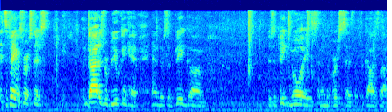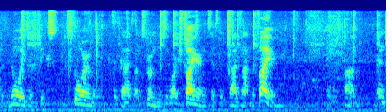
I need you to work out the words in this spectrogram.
it's a famous verse. There's God is rebuking him, and there's a big um, there's a big noise, and then the verse says that the God is not in the noise. There's a big storm, and it says God is not in the storm. And there's a large fire, and it says that God is not in the fire. Um, and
